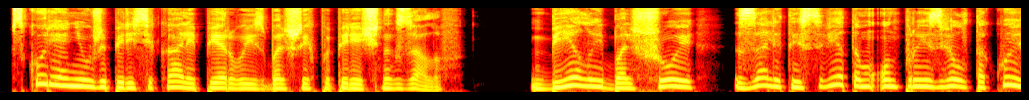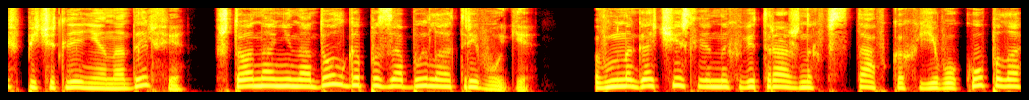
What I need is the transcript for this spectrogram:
Вскоре они уже пересекали первый из больших поперечных залов. Белый, большой, залитый светом, он произвел такое впечатление на Дельфи, что она ненадолго позабыла о тревоге. В многочисленных витражных вставках его купола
